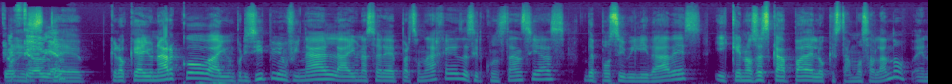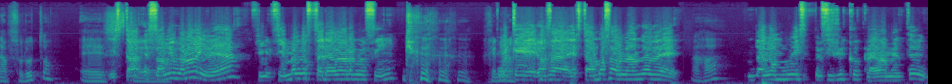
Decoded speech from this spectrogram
creo que quedó bien. Este, creo que hay un arco, hay un principio y un final, hay una serie de personajes, de circunstancias, de posibilidades y que no se escapa de lo que estamos hablando en absoluto. Está, este, está, muy buena la idea. Sí, me gustaría ver algo así. Porque, o sea, estamos hablando de, algo muy específico, claramente.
